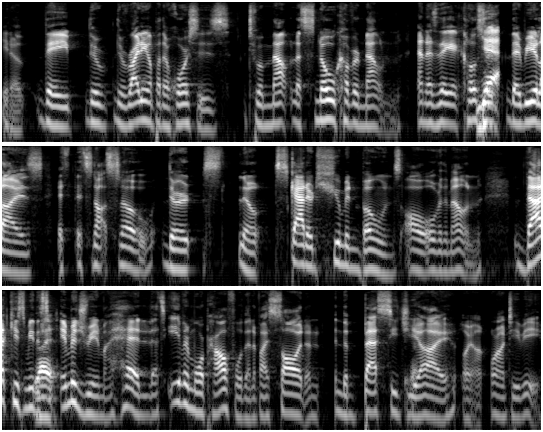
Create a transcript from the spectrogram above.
you know, they they're they're riding up on their horses to a mountain, a snow covered mountain, and as they get closer, yeah. they realize it's it's not snow. They're you know scattered human bones all over the mountain that gives me this right. imagery in my head that's even more powerful than if I saw it in, in the best CGI yeah. or, on, or on TV.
